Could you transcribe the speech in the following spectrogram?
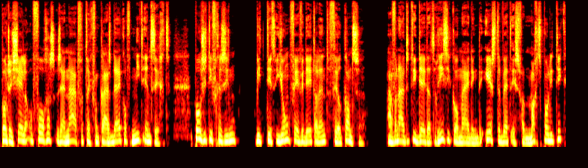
Potentiële opvolgers zijn na het vertrek van Klaas Dijkhoff niet in zicht. Positief gezien biedt dit jong VVD-talent veel kansen. Maar vanuit het idee dat risicomijding de eerste wet is van machtspolitiek,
